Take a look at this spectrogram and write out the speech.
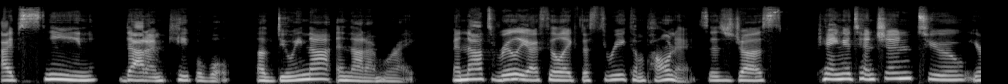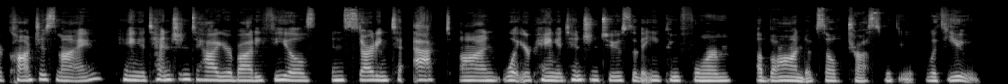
I've seen that I'm capable of doing that and that I'm right. And that's really, I feel like the three components is just paying attention to your conscious mind, paying attention to how your body feels and starting to act on what you're paying attention to so that you can form a bond of self trust with you, with you.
